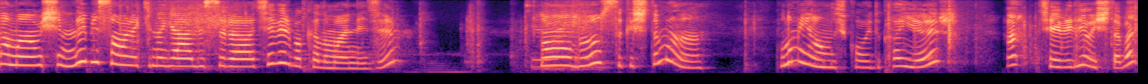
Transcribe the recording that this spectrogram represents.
Tamam şimdi bir sonrakine geldi sıra. Çevir bakalım anneciğim. Ne oldu? Sıkıştı mı? Bunu mu yanlış koyduk? Hayır. Hah çevriliyor işte bak.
